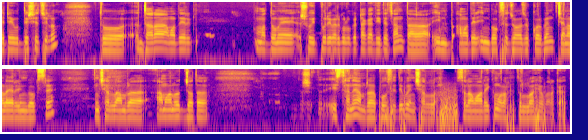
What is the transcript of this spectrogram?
এটাই উদ্দেশ্য ছিল। তো যারা আমাদের মাধ্যমে শহীদ পরিবারগুলোকে টাকা দিতে চান, তারা ইন আমাদের ইনবক্সে যোগাযোগ করবেন চ্যানেল আয়ের ইনবক্সে ইনশাল্লাহ আমরা আমানত যত স্থানে আমরা পৌঁছে দেবো ইনশাল্লাহ। আসসালামু আলাইকুম রহমতুল্লাহ বারকাত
